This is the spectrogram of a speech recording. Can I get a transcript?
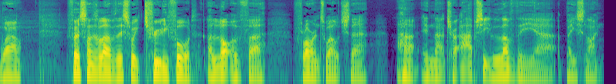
Wow. First Signs of Love this week, Truly Ford. A lot of uh, Florence Welch there uh, in that track. I absolutely love the uh, bass line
